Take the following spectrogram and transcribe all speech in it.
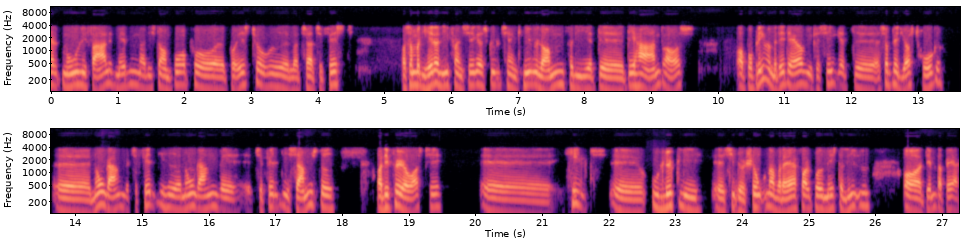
alt muligt farligt med dem, når de står ombord på, øh, på S-toget eller tager til fest. Og så må de heller lige for en sikkerheds skyld tage en kniv i lommen, fordi at, øh, det har andre også. Og problemet med det, det er jo, at vi kan se, at, øh, så bliver de også trukket. Øh, nogle gange ved tilfældigheder, nogle gange ved øh, tilfældige sammenstød. Og det fører jo også til øh, helt øh, ulykkelige øh, situationer, hvor der er, at folk både mister livet, og dem, der bærer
